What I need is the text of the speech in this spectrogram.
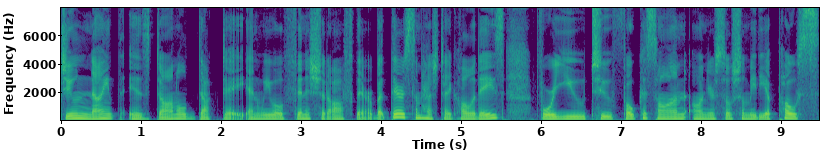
June 9th is Donald Duck Day, and we will finish it off there. But there's some hashtag holidays for you to focus on on your social media posts.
